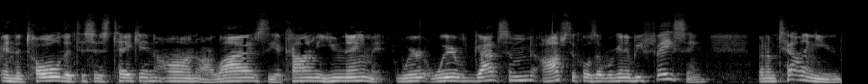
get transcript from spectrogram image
and the toll that this has taken on our lives, the economy, you name it. We're we've got some obstacles that we're going to be facing, but I'm telling you,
